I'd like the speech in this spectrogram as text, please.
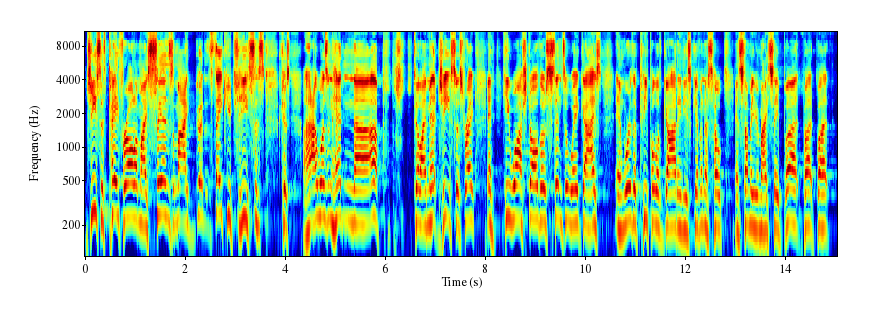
Jesus paid for all of my sins. My goodness. Thank you, Jesus. Because I wasn't heading uh, up till I met Jesus, right? And He washed all those sins away, guys. And we're the people of God, and He's given us hope. And some of you might say, but, but, but,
